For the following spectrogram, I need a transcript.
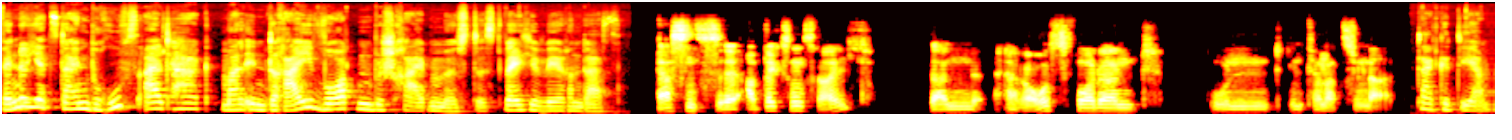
Wenn du jetzt deinen Berufsalltag mal in drei Worten beschreiben müsstest, welche wären das? Erstens äh, abwechslungsreich, dann herausfordernd und international. Danke dir.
